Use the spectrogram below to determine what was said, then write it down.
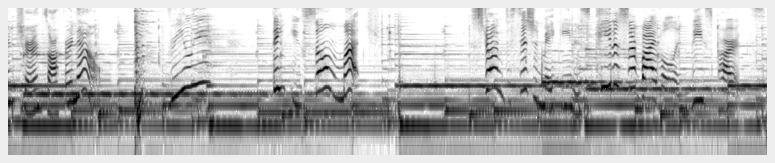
Insurance offer now? Really? Thank you so much. Strong decision making is key to survival in these parts.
